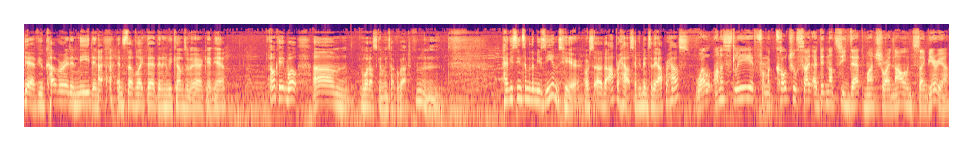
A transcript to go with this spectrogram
yeah, if you cover it in meat and, and stuff like that, then it becomes American. Yeah. Okay. Well, um, what else can we talk about? Hmm. Have you seen some of the museums here, or uh, the opera house? Have you been to the opera house? well, honestly, from a cultural side, I did not see that much right now in Siberia,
